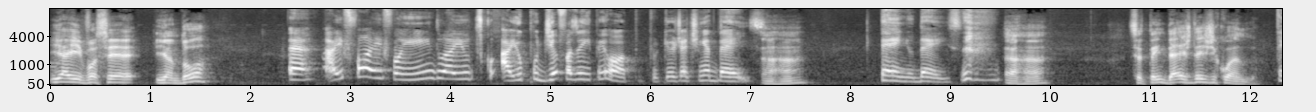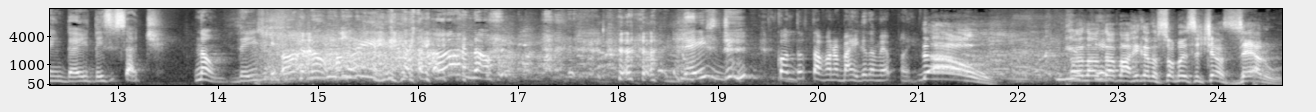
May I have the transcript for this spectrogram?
E aí, você e andou? É, aí foi, foi indo, aí eu, aí eu podia fazer hip hop, porque eu já tinha 10. Aham. Uhum. Tenho 10. Aham. Uhum. Você tem 10 desde quando? Tenho 10 desde 7. Não, desde. Ah, não, calma aí. Ah, não. Desde quando eu tava na barriga da minha mãe. Não! Na, na barriga da sua mãe você tinha zero.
